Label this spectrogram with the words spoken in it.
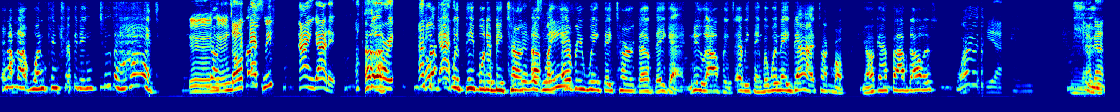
and I'm not one contributing to the hat. Mm-hmm. You know, Don't ask me. I ain't got it. I'm uh-uh. sorry. I don't got with people to be turned up. Me? Like every week they turned up, they got new outfits, everything. But when they died, talk about y'all got five dollars. What? Yeah. Shoot. got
